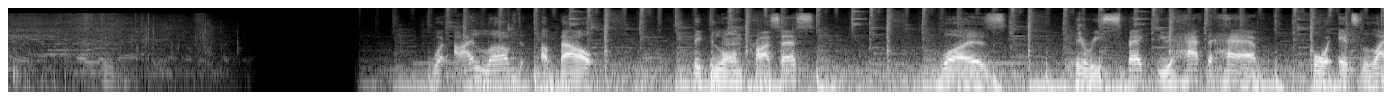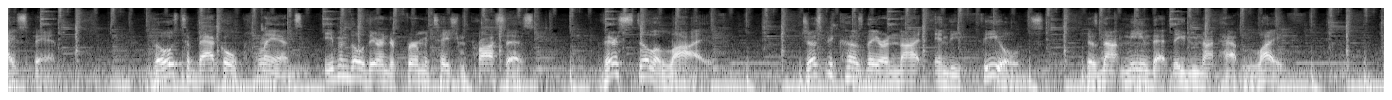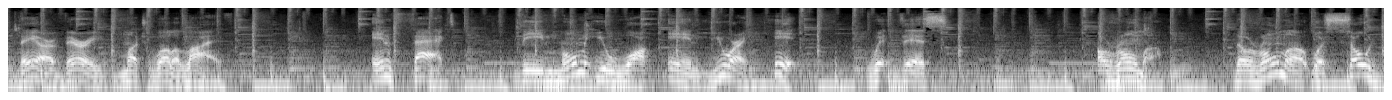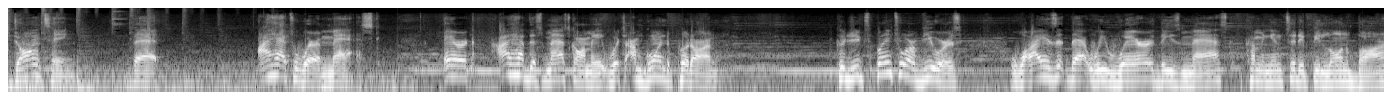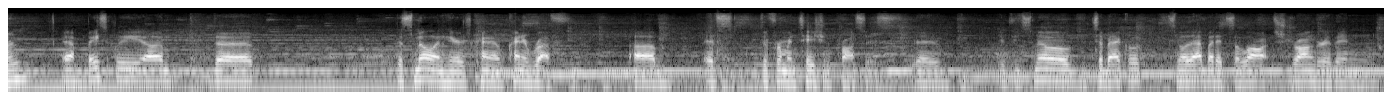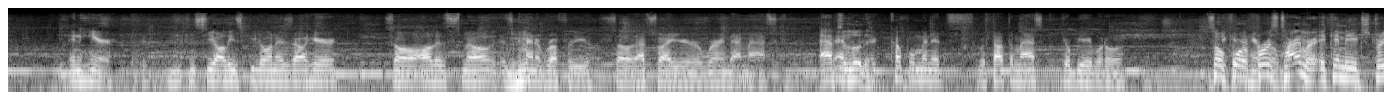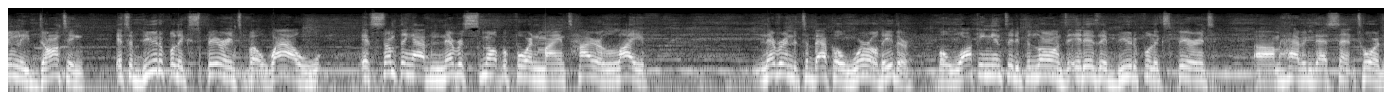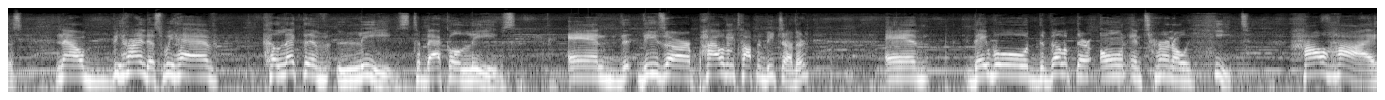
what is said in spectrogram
What I loved about the Pilon process was the respect you have to have for its lifespan. Those tobacco plants, even though they're in the fermentation process, they're still alive. Just because they are not in the fields does not mean that they do not have life. They are very much well alive. In fact, the moment you walk in, you are hit with this aroma. The aroma was so daunting that I had to wear a mask. Eric, I have this mask on me, which I'm going to put on. Could you explain to our viewers why is it that we wear these masks coming into the Pilon barn? Yeah, basically um, the the smell in here is kind of kind of rough. Um, it's the fermentation process. Uh, if you smell tobacco, smell that, but it's a lot stronger than in here. You can see all these pilones out here, so all this smell is Mm-hmm. kind of rough for you. So that's why you're wearing that mask. Absolutely. A couple minutes without the mask, you'll be able to. So for a here for a first timer, it can be extremely daunting. It's a beautiful experience, but wow, it's something I've never smelt before in my entire life. Never in the tobacco world either. But walking into the Pilons, it is a beautiful experience um, having that scent towards us. Now, behind us, we have collective leaves, tobacco leaves. And th- these are piled on top of each other. And they will develop their own internal heat. How high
